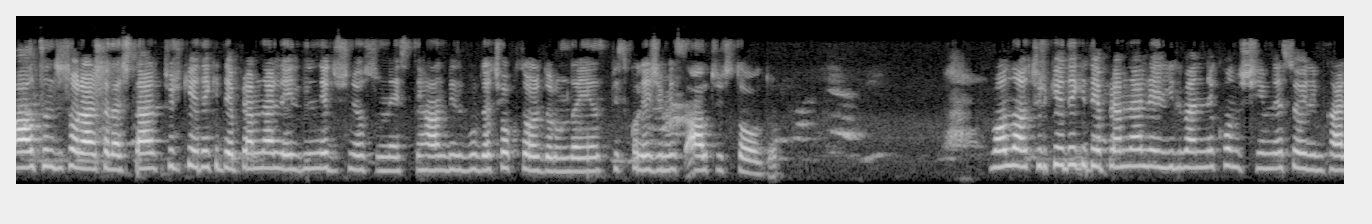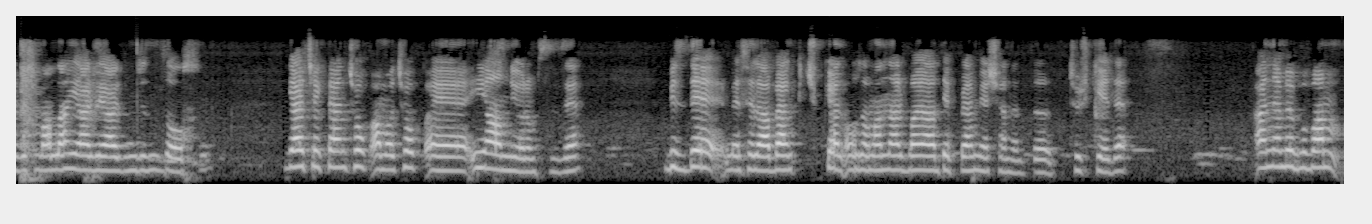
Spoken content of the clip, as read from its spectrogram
Altıncı soru arkadaşlar. Türkiye'deki depremlerle ilgili ne düşünüyorsun Neslihan? Biz burada çok zor durumdayız. Psikolojimiz alt üst oldu. Vallahi Türkiye'deki depremlerle ilgili ben ne konuşayım ne söyleyeyim kardeşim. Allah yar ve yardımcınız olsun. Gerçekten çok ama çok eee, iyi anlıyorum sizi. Bizde mesela ben küçükken o zamanlar bayağı deprem yaşanırdı Türkiye'de. Annem ve babam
